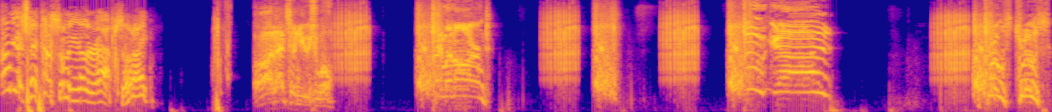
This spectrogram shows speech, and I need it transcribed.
I'm gonna check out some of the other apps, alright? Oh, that's unusual. I'm unarmed! Oh, God! Truce, truce!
